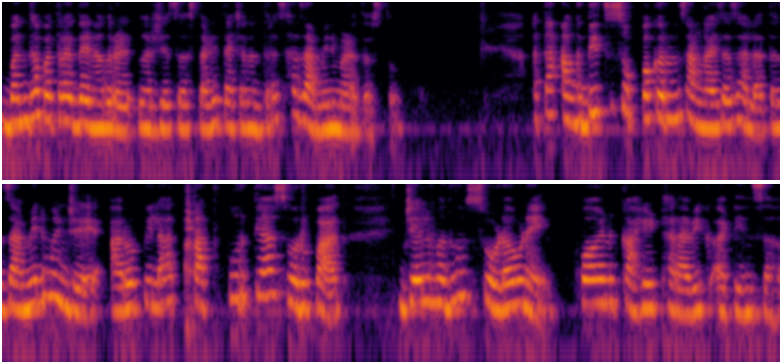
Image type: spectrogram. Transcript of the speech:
बंधपत्र देणं गर गरजेचं असतं आणि त्याच्यानंतरच हा जामीन मिळत असतो. आता अगदीच सोपं करून सांगायचं झालं तर जामीन म्हणजे आरोपीला तात्पुरत्या स्वरूपात जेलमधून सोडवणे पण काही ठराविक अटींसह.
